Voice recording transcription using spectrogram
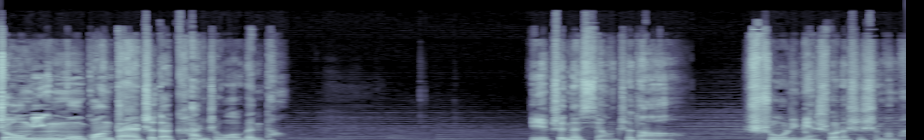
周明目光呆滞的看着我，问道：“你真的想知道书里面说的是什么吗？”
